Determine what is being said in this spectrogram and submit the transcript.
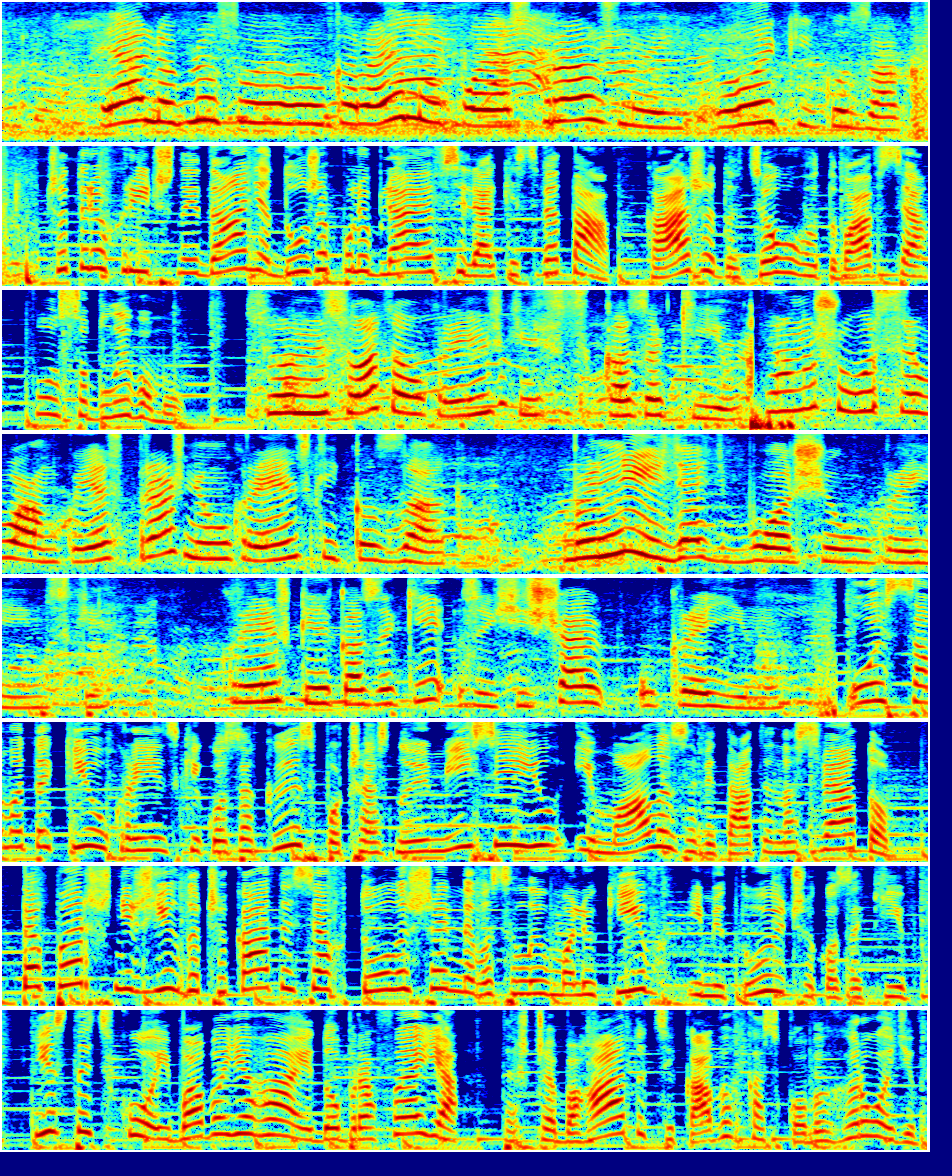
Я люблю свою Україну, бо я справжній великий козак. Чотирьохрічний Даня дуже полюбляє всілякі свята. каже, до цього готувався по-особливому. Сьогодні свято українських козаків. Я ношу вишиванку, я справжній український козак. Вони їдять борщі українські. Українські козаки захищають Україну. Ось саме такі українські козаки з почесною місією і мали завітати на свято. Та перш ніж їх дочекатися, хто лише не веселив малюків, імітуючи козаків. І Стецько, і Баба Яга, і Добра Фея, та ще багато цікавих казкових героїв.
